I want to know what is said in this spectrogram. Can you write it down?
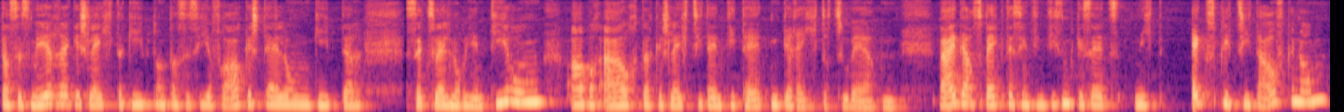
dass es mehrere Geschlechter gibt und dass es hier Fragestellungen gibt der sexuellen Orientierung, aber auch der Geschlechtsidentitäten gerechter zu werden. Beide Aspekte sind in diesem Gesetz nicht explizit aufgenommen.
